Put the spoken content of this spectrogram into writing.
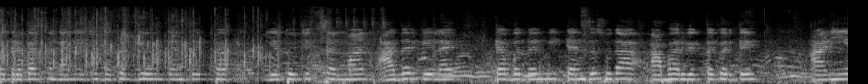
पत्रकार संघाने याची दखल घेऊन त्यांचा इथं यथोचित सन्मान आदर केलाय. त्याबद्दल मी त्यांचं सुद्धा आभार व्यक्त करते. आणि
